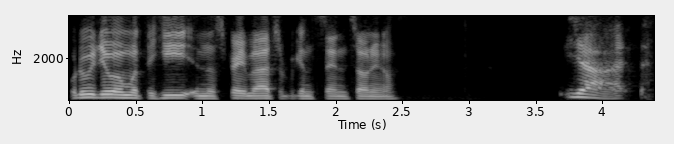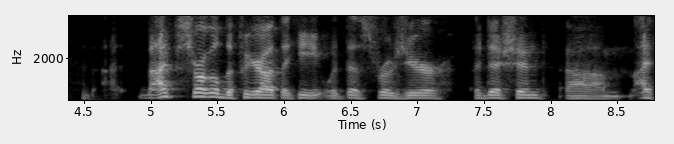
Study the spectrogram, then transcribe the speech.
what are we doing with the Heat in this great matchup against San Antonio? Yeah, I've struggled to figure out the Heat with this Rozier addition. Um, I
